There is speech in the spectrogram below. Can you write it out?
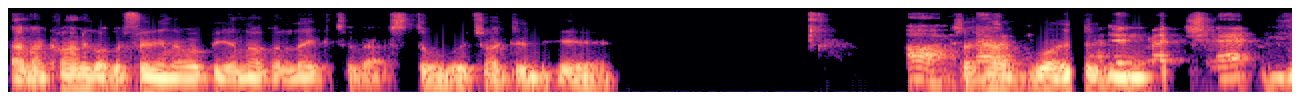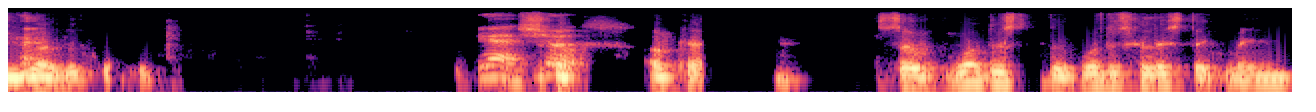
and I kind of got the feeling there would be another leg to that stool, which I didn't hear. Oh, so no, how, what is it? I didn't mention it. You work with yeah, sure. okay. So what does the, what does holistic mean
